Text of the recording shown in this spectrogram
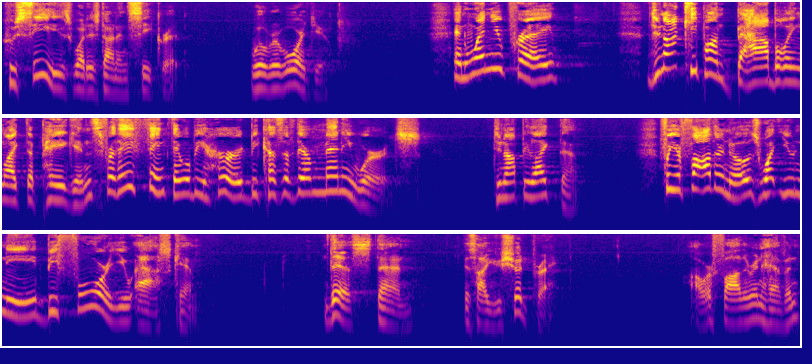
who sees what is done in secret will reward you. And when you pray, do not keep on babbling like the pagans, for they think they will be heard because of their many words. Do not be like them. For your Father knows what you need before you ask Him. This, then, is how you should pray Our Father in heaven,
